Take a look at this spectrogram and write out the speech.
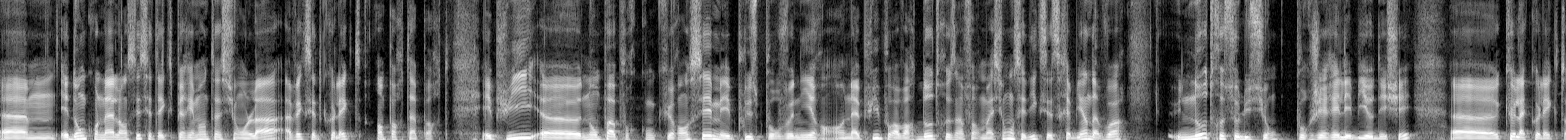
Euh, et donc, on a lancé cette expérimentation-là avec cette collecte en porte-à-porte. Et puis, euh, non pas pour concurrencer, mais plus pour venir en appui, pour avoir d'autres informations, on s'est dit que ce serait bien d'avoir une autre solution pour gérer les biodéchets euh, que la collecte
